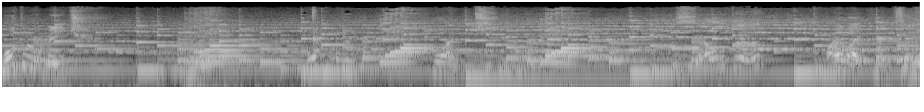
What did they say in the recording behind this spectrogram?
Welcome everybody to Welcome everyone to Zelda Twilight Princess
